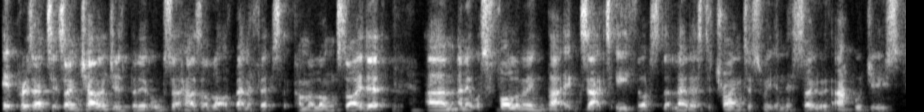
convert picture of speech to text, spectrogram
it presents its own challenges, but it also has a lot of benefits that come alongside it. Um, and it was following that exact ethos that led us to trying to sweeten this soda with apple juice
